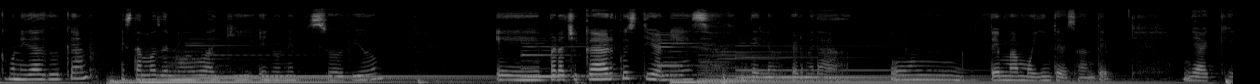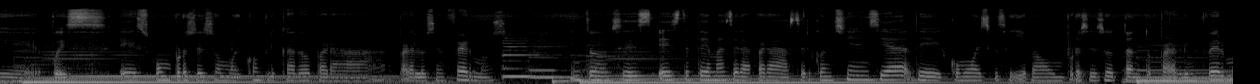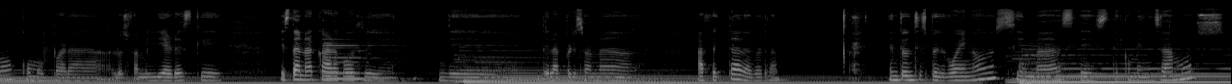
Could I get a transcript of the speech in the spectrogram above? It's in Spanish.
comunidad Duca, estamos de nuevo aquí en un episodio eh, para checar cuestiones de la enfermedad. Un tema muy interesante, ya que pues es un proceso muy complicado para, para los enfermos. Entonces este tema será para hacer conciencia de cómo es que se lleva un proceso tanto para el enfermo como para los familiares que están a cargo de de, la persona afectada, ¿verdad? Entonces, pues bueno, sin más, este, comenzamos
